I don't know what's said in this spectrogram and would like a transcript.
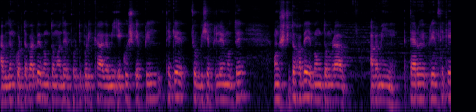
আবেদন করতে পারবে এবং তোমাদের ভর্তি পরীক্ষা আগামী একুশ এপ্রিল থেকে চব্বিশ এপ্রিলের মধ্যে অনুষ্ঠিত হবে এবং তোমরা আগামী তেরো এপ্রিল থেকে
